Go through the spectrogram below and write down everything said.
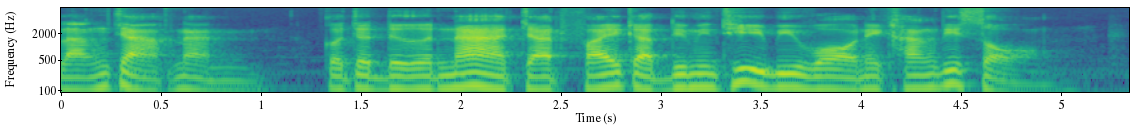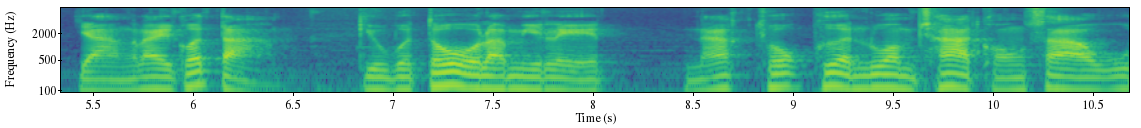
หลังจากนั้นก็จะเดินหน้าจัดไฟกับดิมินทีบีวอร์ในครั้งที่ 2 อย่างไรก็ตาม กิลเบโตลามิเลสนักชกเพื่อนร่วมชาติของซาอู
